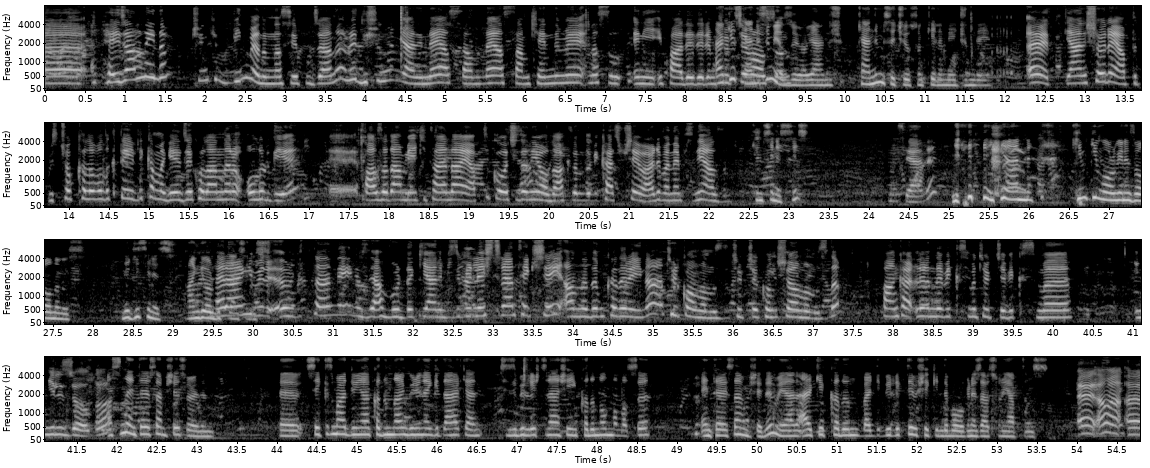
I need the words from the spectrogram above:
heyecanlıydım. Çünkü bilmiyordum nasıl yapılacağını ve düşündüm yani ne yazsam ne yazsam kendimi nasıl en iyi ifade ederim. Herkes Türkçem kendisi mi olsun. yazıyor yani? Düşün- Kendi mi seçiyorsun kelimeyi, cümleyi? Evet yani şöyle yaptık biz çok kalabalık değildik ama gelecek olanlara olur diye e, fazladan bir iki tane daha yaptık. O açıdan iyi oldu. Aklımda birkaç bir şey vardı. Ben hepsini yazdım. Kimsiniz siz? Nasıl yani? yani kim kim organize oldunuz? Necisiniz? Hangi örgüttensiniz? Herhangi bir örgütten değiliz ya buradaki yani bizi birleştiren tek şey anladığım kadarıyla Türk olmamızdı. Türkçe konuşuyor olmamızdı. Pankartların da bir kısmı Türkçe bir kısmı İngilizce oldu. Aslında enteresan bir şey söyledin. Ee, 8 Mart Dünya Kadınlar Günü'ne giderken sizi birleştiren şeyin kadın olmaması enteresan bir şey değil mi? Yani erkek kadın belki birlikte bir şekilde bu organizasyonu yaptınız. Evet ama e,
